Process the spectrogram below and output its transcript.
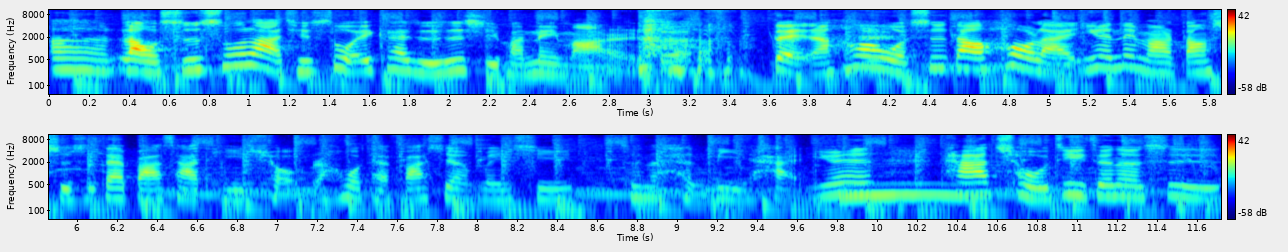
嗯，老实说啦，其实我一开始是喜欢内马尔的。对，然后我是到后来，因为内马尔当时是在巴萨踢球，然后我才发现梅西真的很厉害，因为他球技真的是。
